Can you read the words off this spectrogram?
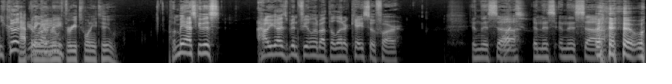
You could. Happening You're in room 322. Let me ask you this: How you guys been feeling about the letter K so far? In this, uh, What? in this, in this, uh, in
